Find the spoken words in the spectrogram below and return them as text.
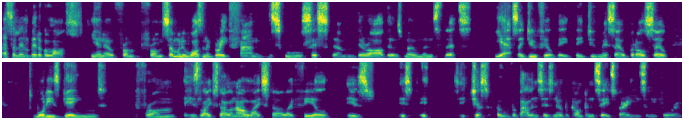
that's a little bit of a loss, you know, from from someone who wasn't a great fan of the school system. There are those moments that, yes, I do feel they they do miss out, but also what he's gained from his lifestyle and our lifestyle, I feel is is it it just overbalances and overcompensates very easily for him.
